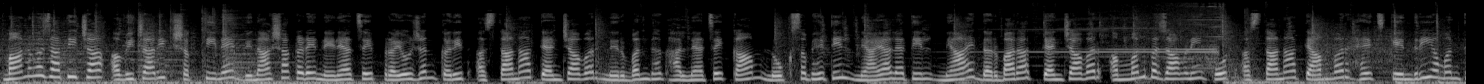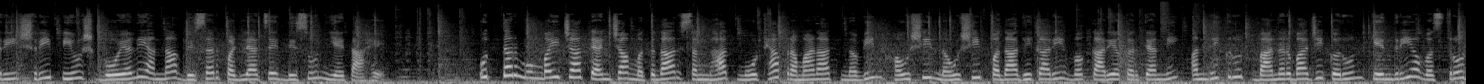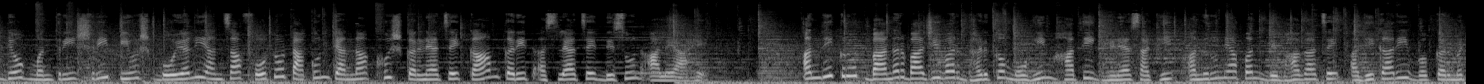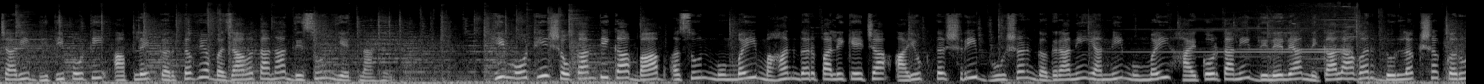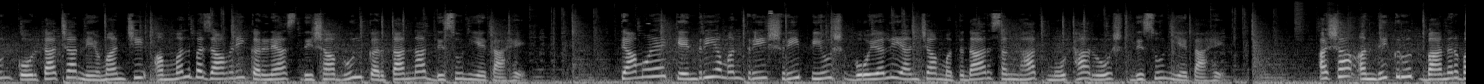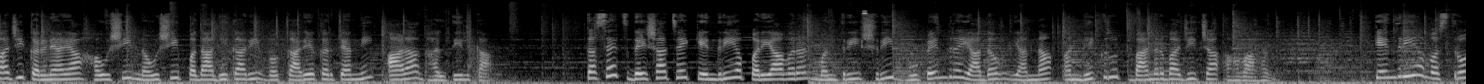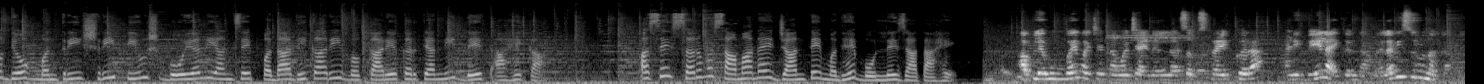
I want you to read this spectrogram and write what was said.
मानवजातीच्या अविचारिक शक्तीने विनाशाकडे नेण्याचे प्रयोजन करीत असताना त्यांच्यावर निर्बंध घालण्याचे काम लोकसभेतील न्यायालयातील न्याय दरबारात त्यांच्यावर अंमलबजावणी होत असताना त्यांवर हेच केंद्रीय मंत्री श्री पियुष गोयल यांना विसर पडल्याचे दिसून येत आहे. उत्तर मुंबईच्या त्यांच्या मतदारसंघात मोठ्या प्रमाणात नवीन हौशी नवशी पदाधिकारी व कार्यकर्त्यांनी अंधिकृत बॅनरबाजी करून केंद्रीय वस्त्रोद्योग मंत्री श्री पियुष गोयल यांचा फोटो टाकून त्यांना खुश करण्याचे काम करीत असल्याचे दिसून आले आहे. अंधिकृत बॅनरबाजीवर धडक मोहीम हाती घेण्यासाठी अनुरुन्यापन विभागाचे अधिकारी व कर्मचारी भीतीपोटी आपले कर्तव्य बजावताना दिसून येत नाही. ही मोठी शोकांतिका बाब असून मुंबई महानगरपालिकेच्या आयुक्त श्री भूषण गगरानी यांनी मुंबई हायकोर्टाने दिलेल्या निकालावर दुर्लक्ष करून कोर्टाच्या नियमांची अंमलबजावणी करण्यास दिशाभूल करताना दिसून येत आहे. त्यामुळे केंद्रीय मंत्री श्री पियुष गोयल यांच्या मतदारसंघात मोठा रोष दिसून येत आहे. अशा अंधिकृत बॅनरबाजी करणाऱ्या हौशी नवशी पदाधिकारी व कार्यकर्त्यांनी आळा घालतील का? तसेच देशाचे केंद्रीय पर्यावरण मंत्री श्री भूपेंद्र यादव यांना अधिकृत बॅनरबाजीच्या आवाहन. केंद्रीय वस्त्रोद्योग मंत्री श्री पियुष गोयल यांचे पदाधिकारी व कार्यकर्त्यांनी देत आहे का? असे सर्वसामान्य जनतेमध्ये बोलले जात आहे. आपल्या मुंबई वचननामा चॅनलला सबस्क्राईब करा आणि बेल आयकन दाबायला विसरू नका.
